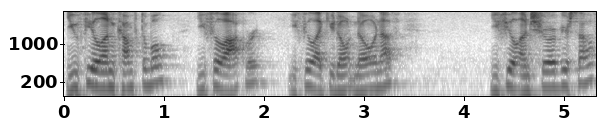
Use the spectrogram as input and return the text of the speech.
You feel uncomfortable? You feel awkward? You feel like you don't know enough? You feel unsure of yourself?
